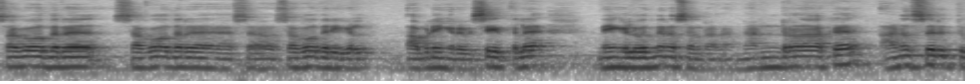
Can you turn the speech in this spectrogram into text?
சகோதர சகோதர ச சகோதரிகள் அப்படிங்கிற விஷயத்தில் நீங்கள் வந்து என்ன சொல்கிறேன்னா நன்றாக அனுசரித்து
